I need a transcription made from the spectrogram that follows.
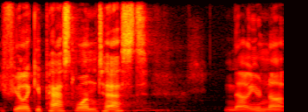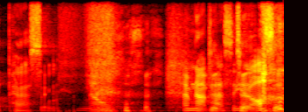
you feel like you passed one test, now you're not passing. No, I'm not passing at all. so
